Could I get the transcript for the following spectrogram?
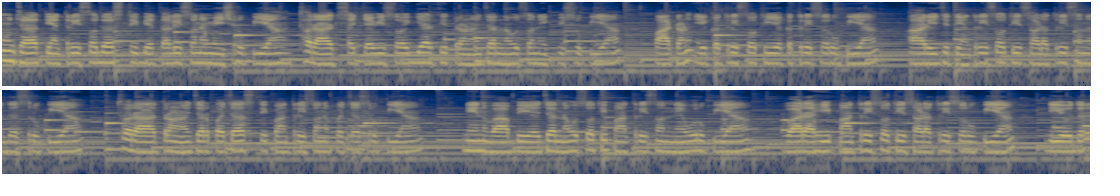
ઊંઝા ત્યાં ત્રીસો દસથી બેતાલીસો ને વીસ રૂપિયા, થરાદ સત્યાવીસો અગિયારથી ત્રણ હજાર નવસો ને એકવીસ રૂપિયા, પાટણ એકત્રીસોથી એકત્રીસો રૂપિયા, હારીજ તેત્રીસોથી સાડત્રીસો ને દસ રૂપિયા થરા ત્રણ હજાર પચાસથી પાંત્રીસો ને પચાસ રૂપિયા, નેનવા બે હજાર નવસોથી પાંત્રીસો નેવું રૂપિયા, વારાહી પાંત્રીસોથી સાડત્રીસો રૂપિયા, દિયોદર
